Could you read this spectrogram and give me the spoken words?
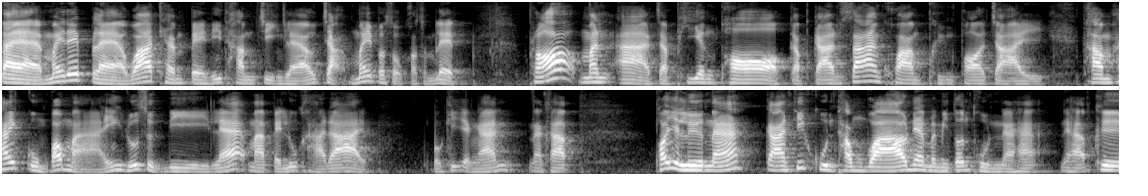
แต่ไม่ได้แปลว่าแคมเปญที่ทำจริงแล้วจะไม่ประสบความสำเร็จ เพราะมันอาจจะเพียงพอกับการสร้างความพึงพอใจทำให้กลุ่มเป้าหมายรู้สึกดีและมาเป็นลูกค้าได้ ผมคิดอย่างนั้นนะครับ เพราะอย่าลืมนะ การที่คุณทำว้าวเนี่ยมันมีต้นทุนนะฮะนะครับ คือ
